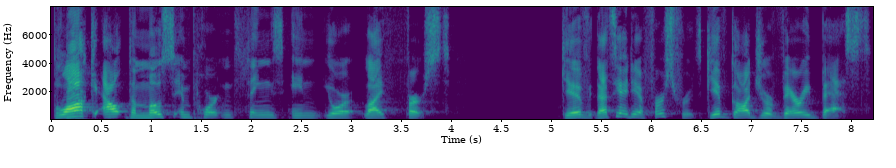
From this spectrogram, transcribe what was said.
Block out the most important things in your life first. Give, that's the idea of first fruits. Give God your very best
